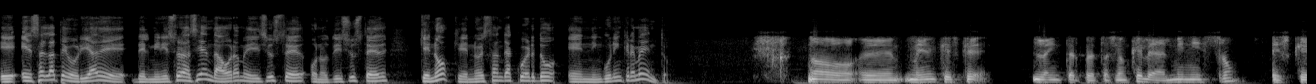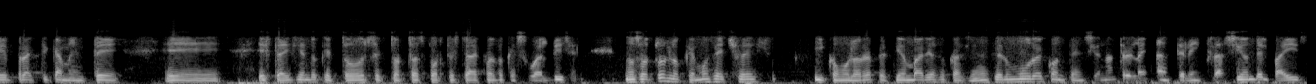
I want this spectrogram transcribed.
Eh, esa es la teoría de, del ministro de Hacienda. Ahora me dice usted, o nos dice usted, que no, que no están de acuerdo en ningún incremento. No, eh, miren que es que la interpretación que le da el ministro es que prácticamente eh, está diciendo que todo el sector transporte está de acuerdo que suba el diésel. Nosotros lo que hemos hecho es y como lo he repetido en varias ocasiones, ser un muro de contención ante la, ante la inflación del país.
